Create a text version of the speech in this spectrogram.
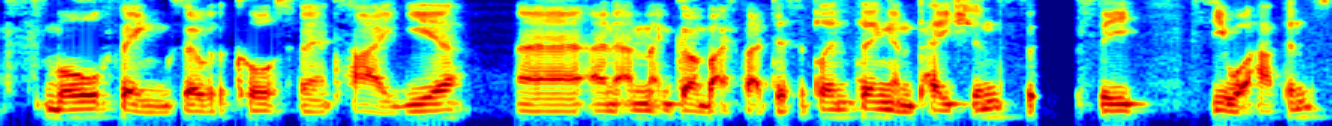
small things over the course of an entire year, uh, and and then going back to that discipline thing and patience to see see what happens.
